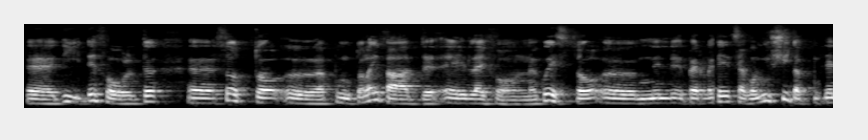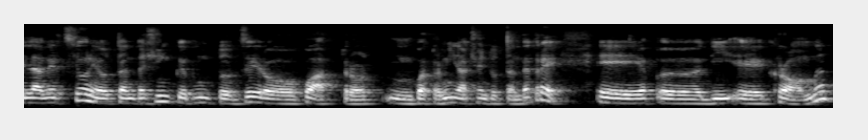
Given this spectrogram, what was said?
eh, di default eh, sotto eh, appunto l'iPad e l'iPhone. Questo nel, per l'altezza con l'uscita della versione 85.04 4183 eh, di eh, Chrome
